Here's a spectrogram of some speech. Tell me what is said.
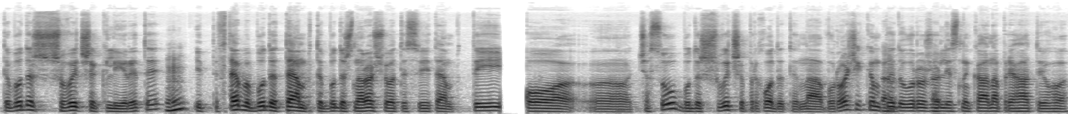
ти будеш швидше клірити, Мгм. і в тебе буде темп, ти будеш нарощувати свій темп. Ти по е, часу будеш швидше приходити на ворожі кемпи Так, до ворожого так. лісника, напрягати його.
